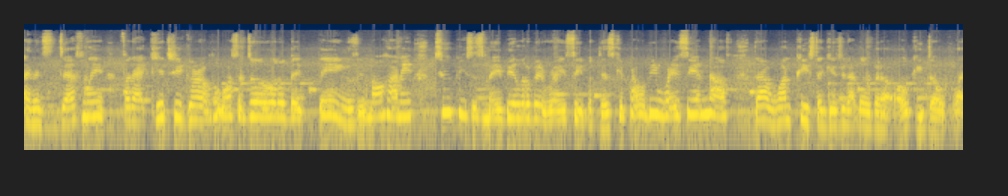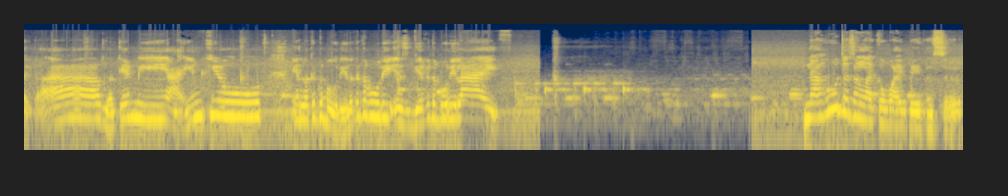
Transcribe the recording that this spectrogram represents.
and it's definitely for that kitschy girl who wants to do a little big things. You know, honey, two pieces may be a little bit racy, but this could probably be racy enough. That one piece that gives you that little bit of okey doke, like, ah, look at me, I am cute. And look at the booty. Look at the booty, is giving the booty life. Now, who doesn't like a white bathing suit?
